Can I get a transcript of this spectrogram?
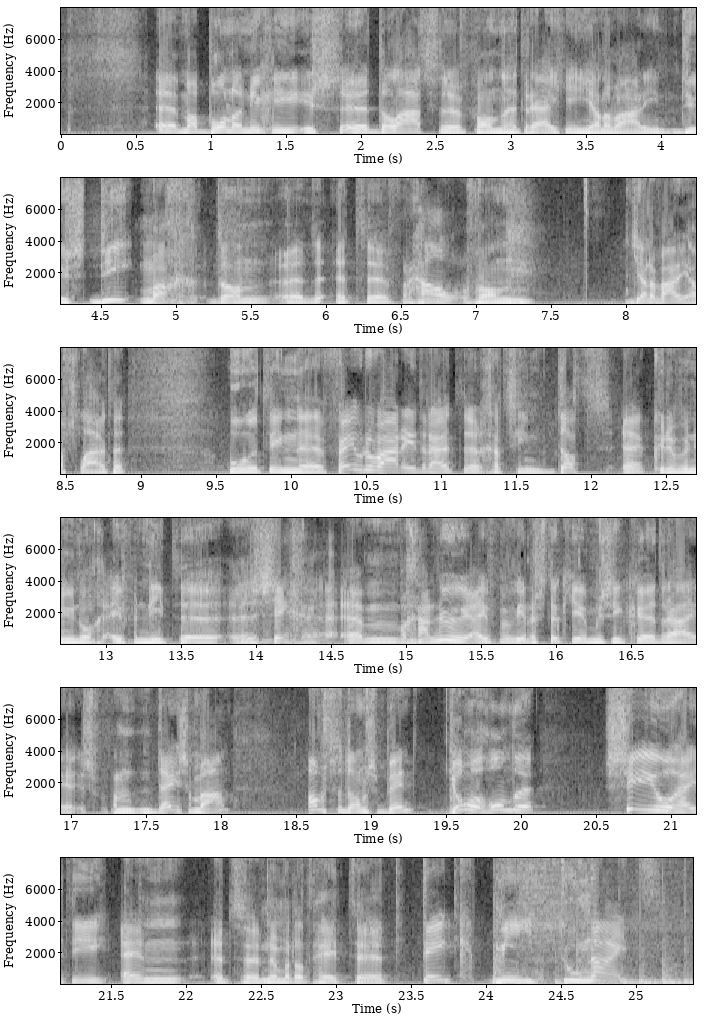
Uh, maar Bonaniki is uh, de laatste van het rijtje in januari. Dus die mag dan het verhaal van januari afsluiten. Hoe het in februari eruit gaat zien, dat kunnen we nu nog even niet zeggen. Um, we gaan nu even weer een stukje muziek draaien van deze maand. Amsterdamse band, Jonge Honden. See You heet die. En het nummer dat heet Take Me Tonight.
